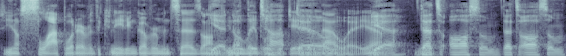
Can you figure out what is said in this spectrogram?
you know slap whatever the Canadian government says on yeah, you know the label top the data down. that way. Yeah, that's awesome. That's awesome.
